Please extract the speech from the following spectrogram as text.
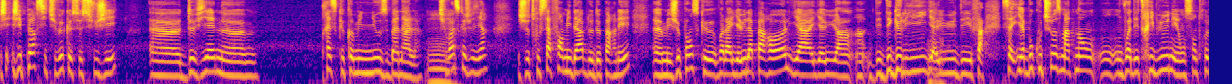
j'ai peur, si tu veux, que ce sujet devienne presque comme une news banale. Tu vois ce que je veux dire? Je trouve ça formidable de parler, euh, mais je pense que voilà, il y a eu la parole, il y a, il y a eu un- un- des dégueulis, il y a eu des, enfin, il y a beaucoup de choses maintenant. On, on voit des tribunes et on s'entre-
